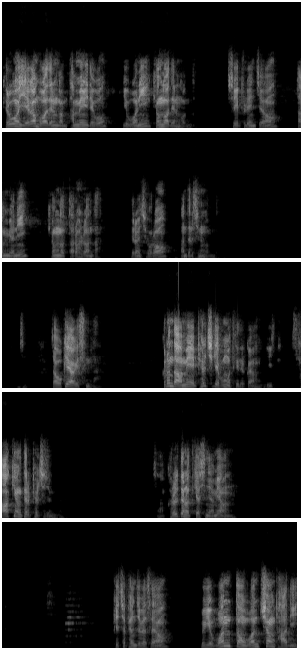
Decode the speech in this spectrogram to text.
결국은 얘가 뭐가 되는 겁니다. 단면이 되고 이 원이 경로가 되는 겁니다. sweep 플랜지형 단면이 경로 따라 흘러간다. 이런 식으로 만들어지는 겁니다. 자, 오케이 하겠습니다. 그런 다음에 펼치기 해보면 어떻게 될까요? 이 사각형 형태로 펼쳐집니다. 자, 그럴 때는 어떻게 하시냐면 피처 편집에서요. 여기 원통, 원추형 body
